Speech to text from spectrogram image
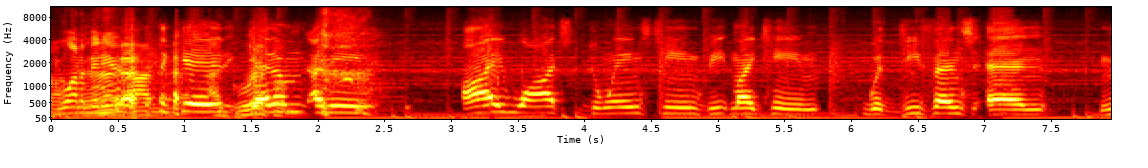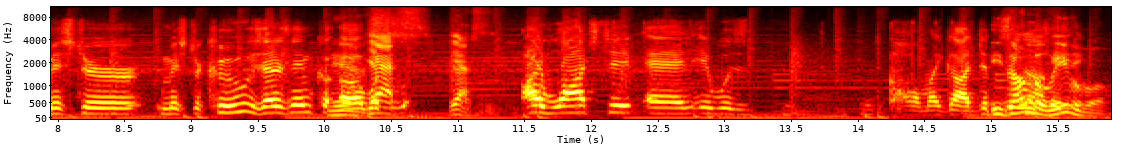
You want him in here? I- the kid, I'd get him. I mean, I watched Dwayne's team beat my team with defense and Mr. Mr. Koo. Is that his name? Yeah. what's- Yes, yes. I watched it and it was, oh my god, He's unbelievable.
